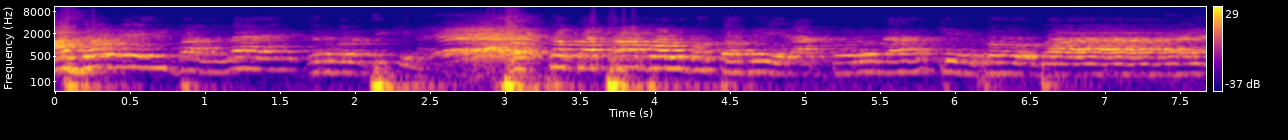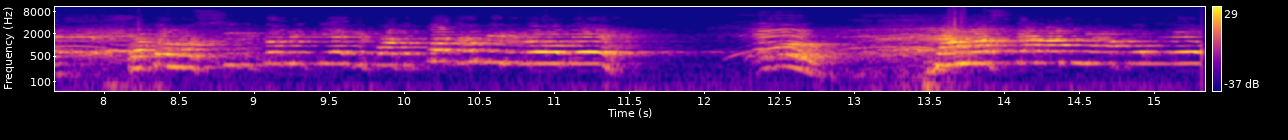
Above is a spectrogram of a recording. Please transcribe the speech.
আজব এই বাংলায় জোরে বলেন ঠিক কিনা? সত্য কথা বলব তবে রাগ করো না কে ভাই। কত মসজিদ কমিটি আজ পদ পদবীর লোভে। এগো, নামাজ না পড়লেও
